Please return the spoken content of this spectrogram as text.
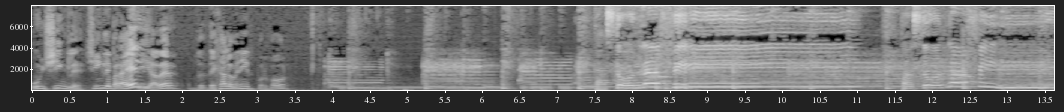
Un jingle. ¿Jingle para él? Y a ver. Déjalo venir, por favor. Pastor Lafitte, Pastor Lafitte.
